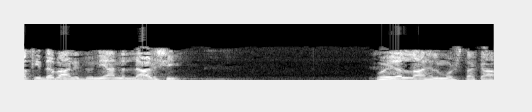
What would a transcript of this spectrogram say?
عقیده باندې دنیا نه لاړ شي ویل الله المشتکا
